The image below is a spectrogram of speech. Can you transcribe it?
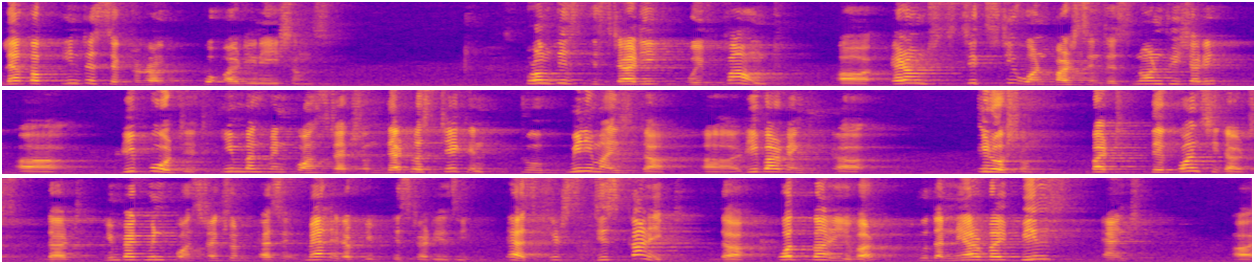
lack of intersectoral coordinations. From this study, we found uh, around 61 percent non-fishery uh, reported embankment construction that was taken to minimize the uh, river uh, erosion, but they considered that embankment construction as a maladaptive strategy as it disconnect the Podma river to the nearby beels and uh,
